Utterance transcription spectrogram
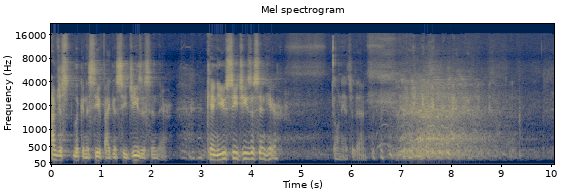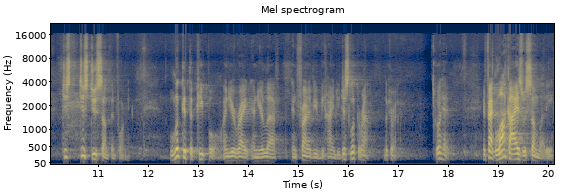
I'm just looking to see if I can see Jesus in there. Can you see Jesus in here? Don't answer that. just, just do something for me. Look at the people on your right, on your left, in front of you, behind you. Just look around. Look around. Go ahead. In fact, lock eyes with somebody.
